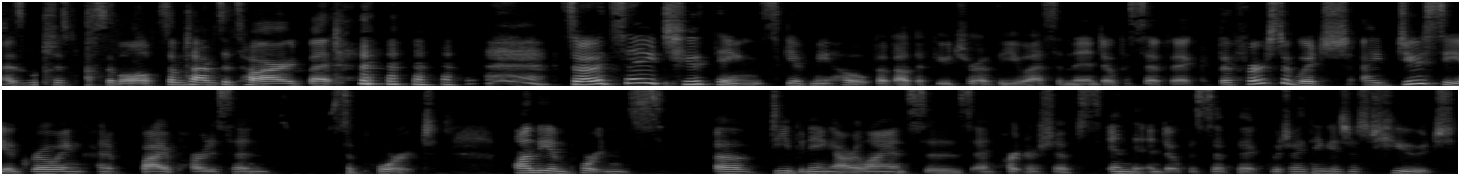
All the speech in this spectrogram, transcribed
as much as possible. Sometimes it's hard, but so I would say two things give me hope about the future of the US and the Indo Pacific. The first of which I do see a growing kind of bipartisan support on the importance of deepening our alliances and partnerships in the Indo Pacific, which I think is just huge.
